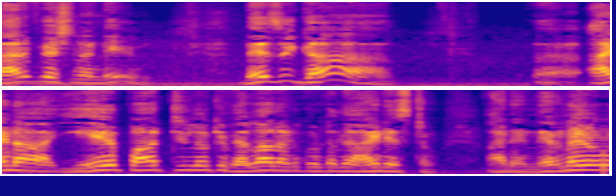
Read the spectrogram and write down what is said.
క్లారిఫికేషన్ అండి. బేసిక్గా ఆయన ఏ పార్టీలోకి వెళ్ళాలనుకుంటుంది ఆయన ఇష్టం. ఆయన నిర్ణయం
